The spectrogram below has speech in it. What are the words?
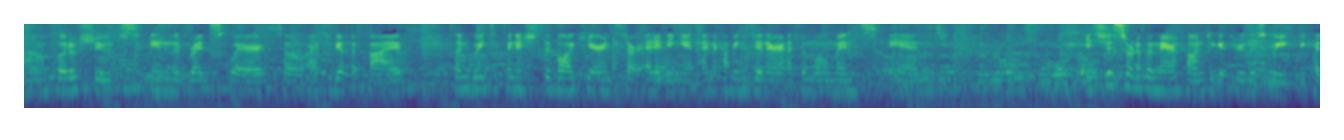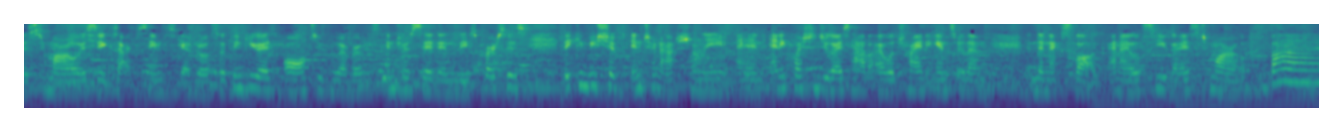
um, photo shoots in the Red Square, so I have to be up at 5. So I'm going to finish the vlog here and start editing it. I'm having dinner at the moment and it's just sort of a marathon to get through this week because tomorrow is the exact same schedule. So thank you guys all to whoever was interested in these purses. They can be shipped internationally and any questions you guys have, I will try to answer them in the next vlog and I will see you guys tomorrow. Bye!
